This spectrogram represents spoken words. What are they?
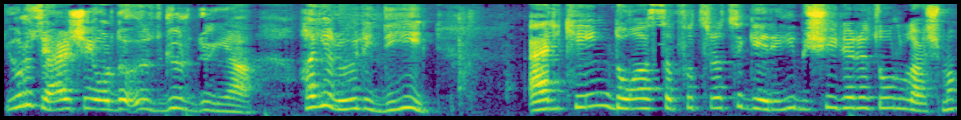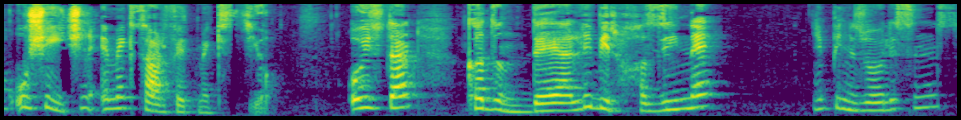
Diyoruz ya her şey orada özgür dünya. Hayır öyle değil. Erkeğin doğası, fıtratı gereği bir şeylere zor ulaşmak, o şey için emek sarf etmek istiyor. O yüzden kadın değerli bir hazine. Hepiniz öylesiniz.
